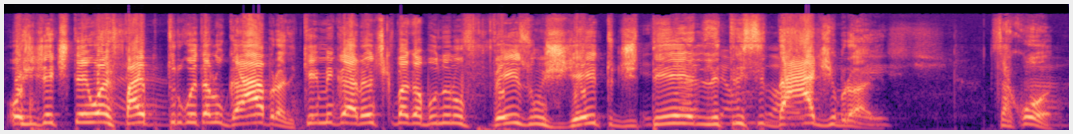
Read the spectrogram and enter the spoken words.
Hoje em dia a gente tem Wi-Fi pra tudo quanto é lugar, brother. Quem me garante que vagabundo não fez um jeito de Isso ter um eletricidade, plot brother? twist. Sacou? Ah.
